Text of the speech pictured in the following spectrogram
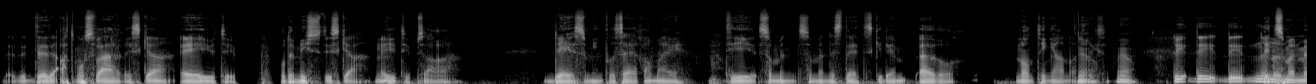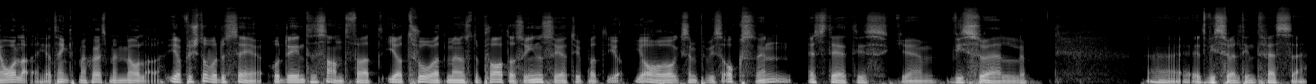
det, det atmosfäriska är ju typ, och det mystiska är ju Mm. typ så här, det som intresserar mig till, som, en, som en estetisk idé över någonting annat. Ja, Liksom. ja. Det, det, det, nu, Lite när- som en målare. Jag tänker på mig själv som en målare. Jag förstår vad du säger och det är intressant för att jag tror att medan du pratar så inser jag typ att jag, jag har exempelvis också en estetisk, eh, visuell, eh, ett visuellt intresse.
